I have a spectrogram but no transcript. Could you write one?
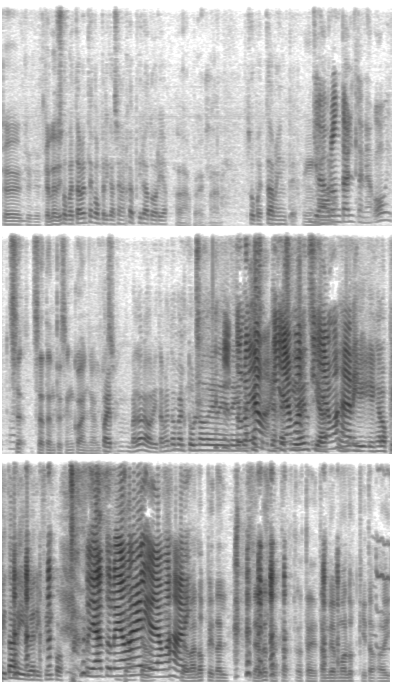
¿Qué, qué, qué- qué le dio? Supuestamente complicaciones respiratorias. Ah, pues, mano. Supuestamente. Yo iba a No. preguntar, tenía COVID. todo. Se- 75 años, algo Pues, así. Valora, ahorita me toca el turno de, de, de, Tú lo de resi- llamas, de y llamo- y residencia a Harry. y, y en el hospital y verifico. Tú ya tú le llamas a él y yo llamo a Ya Harry. va al hospital. Ya lo- está- está- ustedes están bien molusquitos hoy.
